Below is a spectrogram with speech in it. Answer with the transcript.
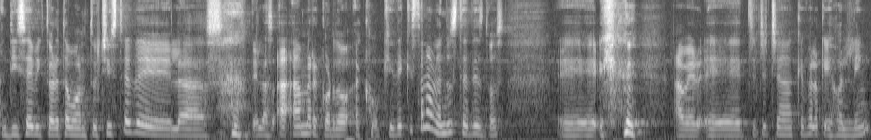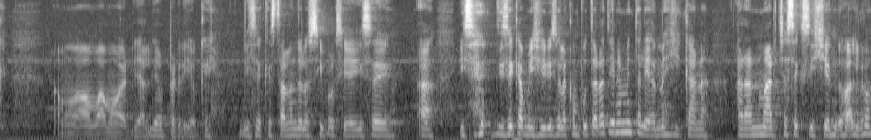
dice Victoria Tabón, tu chiste de las de las AA me recordó de qué están hablando ustedes dos. Eh, a ver, eh, ¿qué fue lo que dijo el link? Vamos, a ver, ya lo perdí. Ok, dice que está hablando de los cyborgs y dice, ah, dice, dice Kamishiri, dice la computadora tiene mentalidad mexicana. Harán marchas exigiendo algo.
